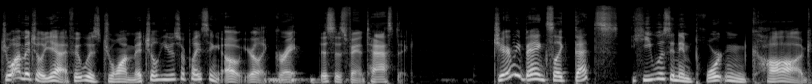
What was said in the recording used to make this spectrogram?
Juwan Mitchell, yeah, if it was Juwan Mitchell he was replacing, oh, you're like, great, this is fantastic. Jeremy Banks, like, that's he was an important cog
